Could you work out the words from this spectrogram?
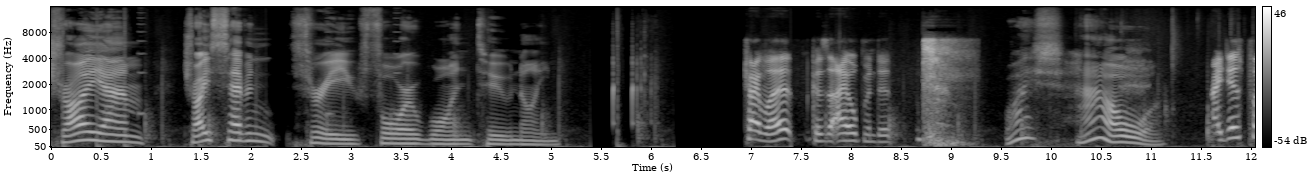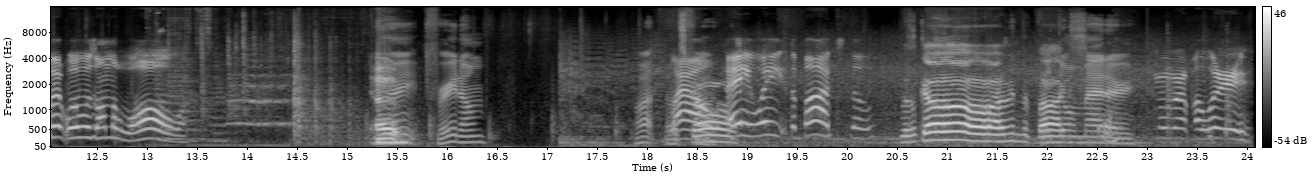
Try, um, try seven, three, four, one, two, nine. Try what? Because I opened it. What? How? I just put what was on the wall. Oh, Alright, freedom. What? Let's wow. go. Hey, wait, the box though. Let's go. I'm in the box. It box. don't matter. Move out my way.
